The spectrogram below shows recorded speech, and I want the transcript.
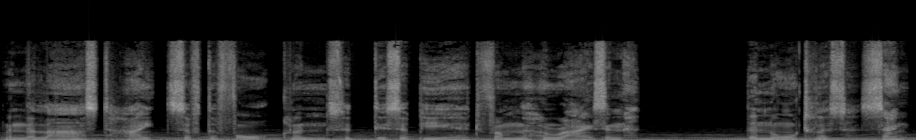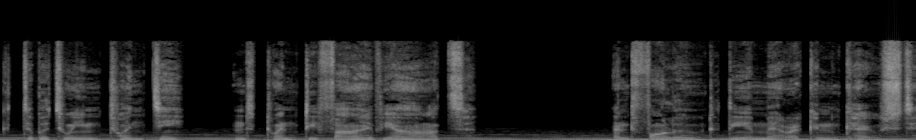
When the last heights of the Falklands had disappeared from the horizon, the Nautilus sank to between 20 and 25 yards and followed the American coast.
